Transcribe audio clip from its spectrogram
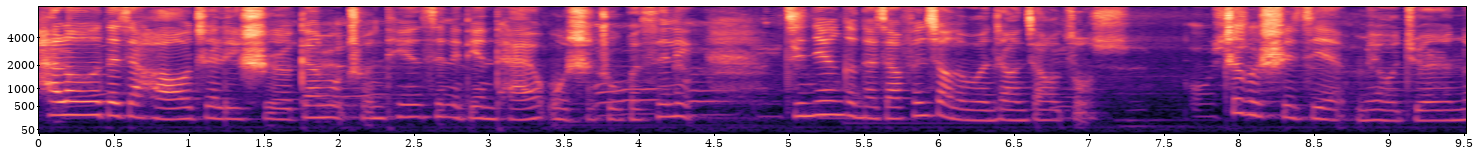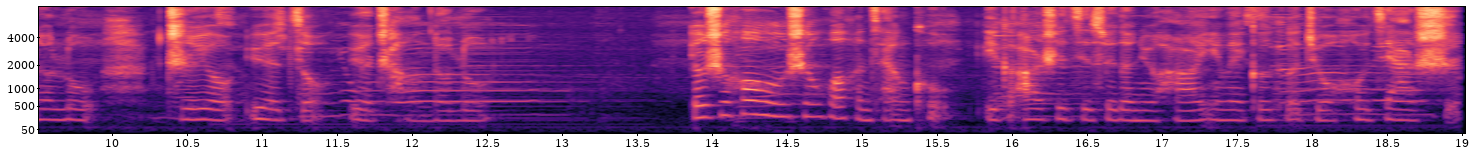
Hello，大家好，这里是甘露春天心理电台，我是主播 C 令。今天跟大家分享的文章叫做《这个世界没有绝人的路，只有越走越长的路》。有时候生活很残酷，一个二十几岁的女孩因为哥哥酒后驾驶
